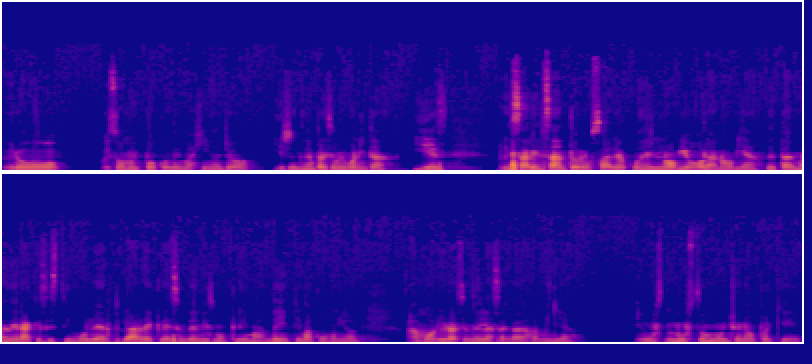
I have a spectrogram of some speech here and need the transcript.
pero pues son muy pocos, lo imagino yo. Y realmente me pareció muy bonita y es rezar el Santo Rosario con el novio o la novia de tal manera que se estimule la recreación del mismo clima de íntima comunión, amor y oración de la Sagrada Familia. Me gustó mucho, ¿no? Porque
